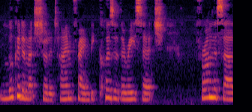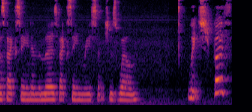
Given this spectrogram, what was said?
look at a much shorter time frame because of the research from the SARS vaccine and the MERS vaccine research as well which both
